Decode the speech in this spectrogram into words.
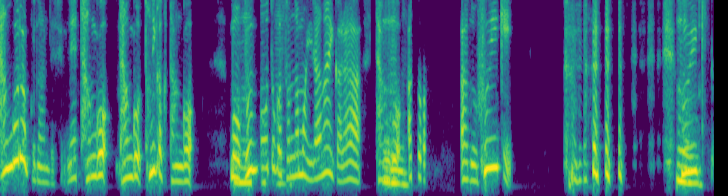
単語力なんですよね。単語、単語、とにかく単語。もううん文法とかそんなもんいらないから単語、うんあとあの雰囲気、雰囲気と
